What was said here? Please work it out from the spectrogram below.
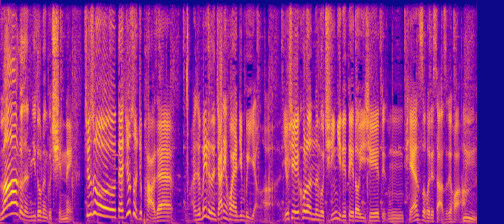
哪个人你都能够亲的。就是说，但有时候就怕噻，而且每个人家庭环境不一样哈，有些可能能够轻易的得到一些这种片子或者啥子的话哈，嗯，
